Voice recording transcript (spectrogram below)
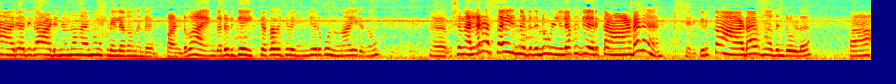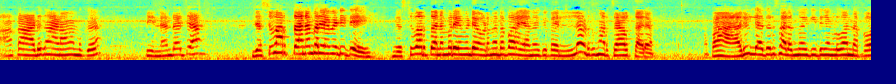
ആരും അധികം ആടിനൊന്നും അങ്ങനെ നോക്കണില്ല തോന്നുന്നുണ്ട്. പണ്ട് ഭയങ്കര ഒരു ഗേറ്റ് ഒക്കെ വെച്ച് വലിയൊരു കുന്നായിരുന്നു. പക്ഷെ നല്ല രസമായിരുന്നു ഇതിന്റെ ഉള്ളിലൊക്കെ കയറി കാടാണ്. ശരിക്കും ഒരു കാടായിരുന്നു അതിന്റെ ഉള്ളിൽ ആ കാട് കാണാം നമുക്ക്. പിന്നെന്താ വെച്ചാ ജസ്റ്റ് വർത്താനം പറയാൻ വേണ്ടിട്ടേ. ജസ്റ്റ് വർത്താനം പറയാൻ വേണ്ടി അവിടെ നിന്നിട്ട് പറയാൻ നോക്കിയപ്പോ എല്ലായിടത്തും നിറച്ച ആൾക്കാരാ. അപ്പൊ ആരും ഇല്ലാത്തൊരു സ്ഥലം നോക്കിയിട്ട് ഞങ്ങൾ വന്നപ്പോ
